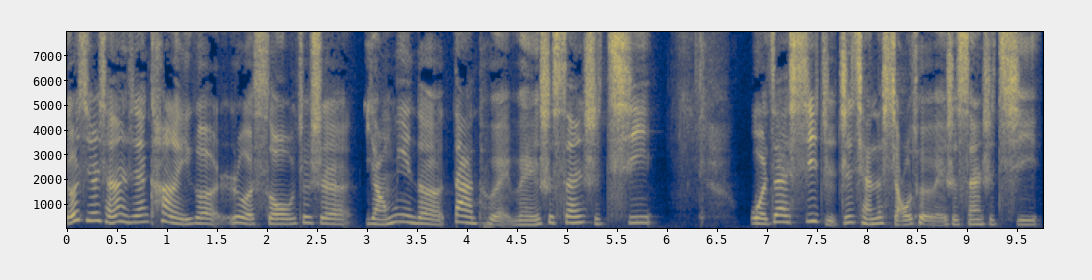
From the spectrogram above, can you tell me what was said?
尤其是前段时间看了一个热搜，就是杨幂的大腿围是三十七。我在吸脂之前的小腿围是三十七，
